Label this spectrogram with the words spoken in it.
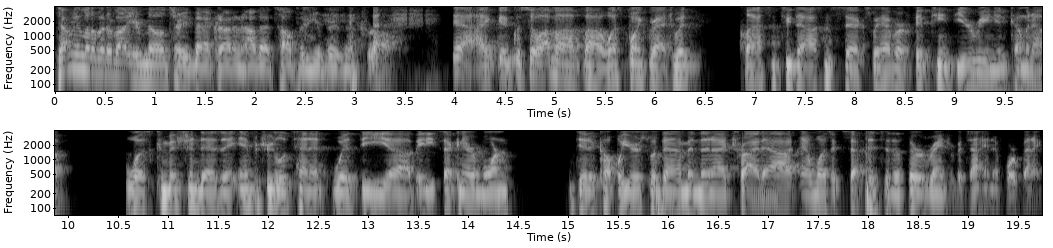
Tell me a little bit about your military background and how that's helping your business grow. yeah, I, so I'm a, a West Point graduate. class of 2006. We have our 15th year reunion coming up. Was commissioned as an infantry lieutenant with the uh, 82nd Airborne. Did a couple years with them, and then I tried out and was accepted to the 3rd Ranger Battalion at Fort Benning.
